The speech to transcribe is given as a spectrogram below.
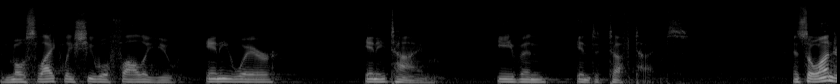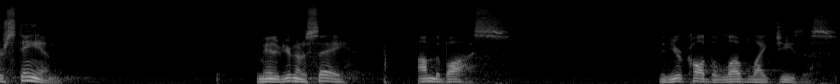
And most likely she will follow you anywhere, anytime, even into tough times. And so understand Man, if you're going to say, I'm the boss, then you're called to love like Jesus,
